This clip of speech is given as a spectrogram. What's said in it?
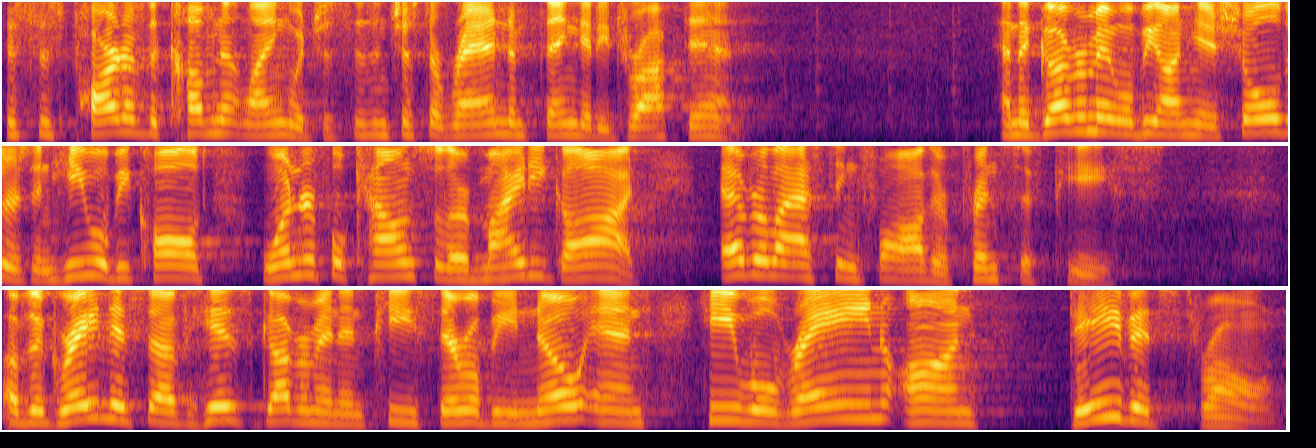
This is part of the covenant language. This isn't just a random thing that he dropped in. And the government will be on his shoulders, and he will be called Wonderful Counselor, Mighty God everlasting Father, Prince of Peace. Of the greatness of his government and peace, there will be no end. He will reign on David's throne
